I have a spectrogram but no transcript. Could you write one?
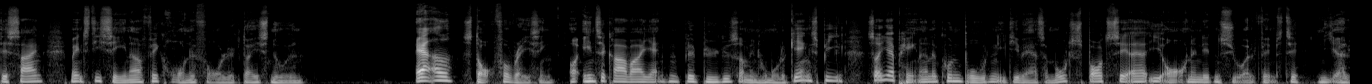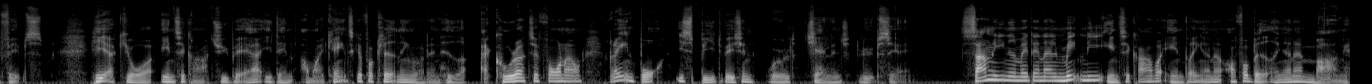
design, mens de senere fik runde forlygter i snuden. R'et står for racing, og Integra-varianten blev bygget som en homologeringsbil, så japanerne kunne bruge den i diverse motorsportserier i årene 1997-99. Her gjorde Integra Type R i den amerikanske forklædning, hvor den hedder Acura til fornavn, ren bord i Speedvision World Challenge løbsserien. Sammenlignet med den almindelige Integra var ændringerne og forbedringerne mange.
